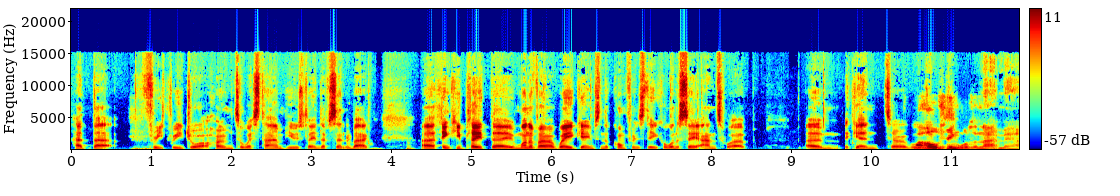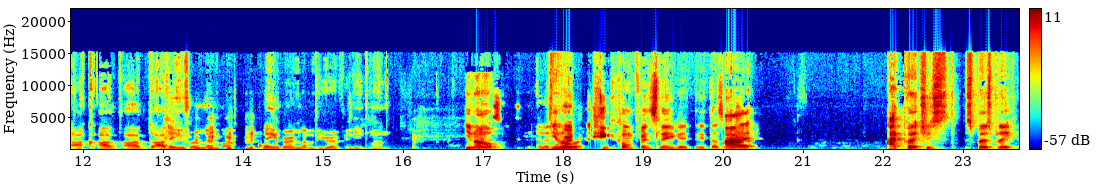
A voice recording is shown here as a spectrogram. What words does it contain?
had that 3 3 draw at home to West Ham. He was playing left centre back. Uh, I think he played there in one of our away games in the Conference League. I want to say Antwerp. Um, again, terrible. The whole thing was a nightmare. I, I, I, I don't even remember. I don't even remember Europa League, man. You know, And it's- and it's you know, League, Conference League, it, it doesn't I matter. I purchased Spurs Play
